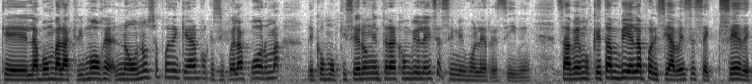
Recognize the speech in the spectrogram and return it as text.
que la bomba lacrimógena. No, no se pueden quejar porque si fue la forma de cómo quisieron entrar con violencia, así mismo le reciben. Sabemos que también la policía a veces se excede,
